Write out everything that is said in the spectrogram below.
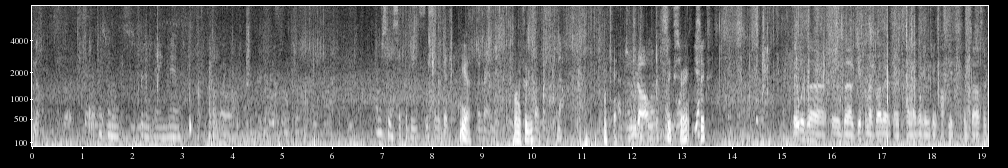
No. This one looks pretty dang new. I'm just gonna stick with these. These are good. Yeah. They're brand new. Want a cookie? No. Okay. I don't need Two dollars. Six, right? Yeah. Six. It was a it was a gift from my brother, but uh, I don't really drink coffee, and so I was like,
